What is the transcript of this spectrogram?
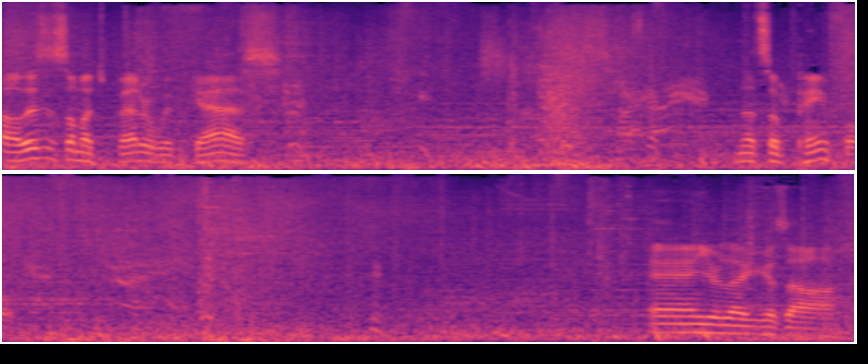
Oh, this is so much better with gas. Not so painful. And your leg is off.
